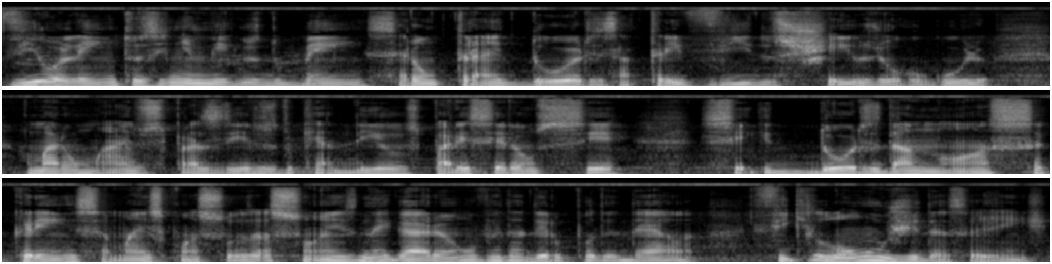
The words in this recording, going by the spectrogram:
violentos, inimigos do bem, serão traidores, atrevidos, cheios de orgulho, amarão mais os prazeres do que a Deus, parecerão ser seguidores da nossa crença, mas com as suas ações negarão o verdadeiro poder dela. Fique longe dessa gente.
